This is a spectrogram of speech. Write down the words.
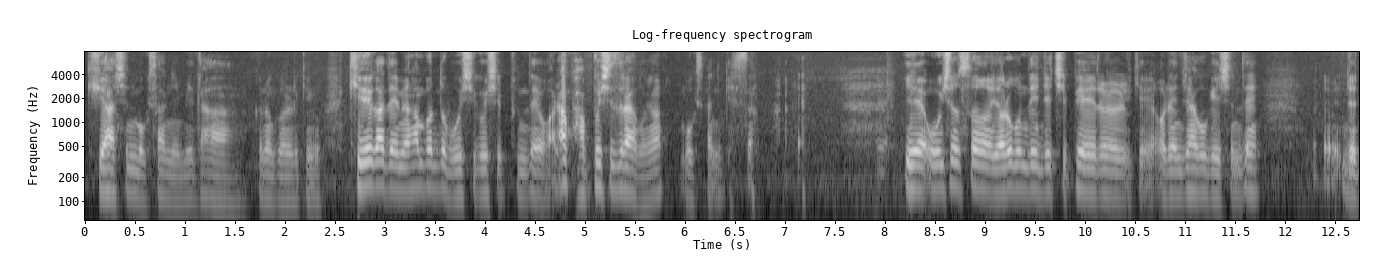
귀하신 목사님이다. 그런 걸 느끼고 기회가 되면 한 번 더 모시고 싶은데 워낙 바쁘시더라고요 목사님께서. 예 오셔서 여러 군데 이제 집회를 이렇게 어렌지 하고 계신데 어, 이제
